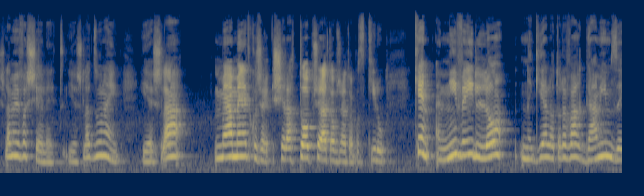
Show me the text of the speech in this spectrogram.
יש לה מבשלת, יש לה תזונאית, יש לה מאמנת כושר, של הטופ של הטופ של הטופ, אז כאילו, כן, אני והיא לא נגיע לאותו דבר, גם אם זה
